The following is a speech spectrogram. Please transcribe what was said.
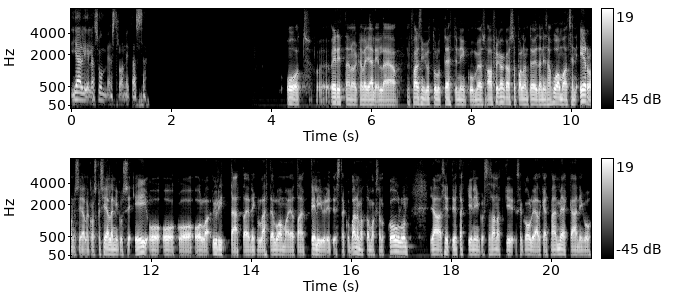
jäljellä sun mielestä Roni tässä? Oot erittäin oikealla jäljellä ja nyt varsinkin kun on tullut tehty niin kuin myös Afrikan kanssa paljon töitä, niin sä huomaat sen eron siellä, koska siellä niin kuin se ei ole ok olla yrittää tai niin kuin lähteä luomaan jotain peliyritystä, kun vanhemmat on maksanut koulun ja sitten yhtäkkiä niin kuin sä sanotkin se koulun jälkeen, että mä en menekään niin kuin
